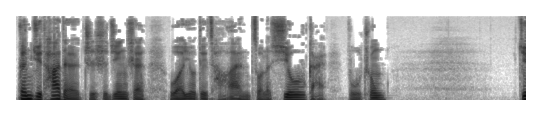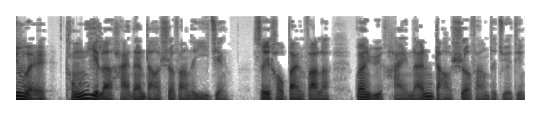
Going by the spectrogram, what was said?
根据他的指示精神，我又对草案做了修改补充。军委同意了海南岛设防的意见，随后颁发了关于海南岛设防的决定。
